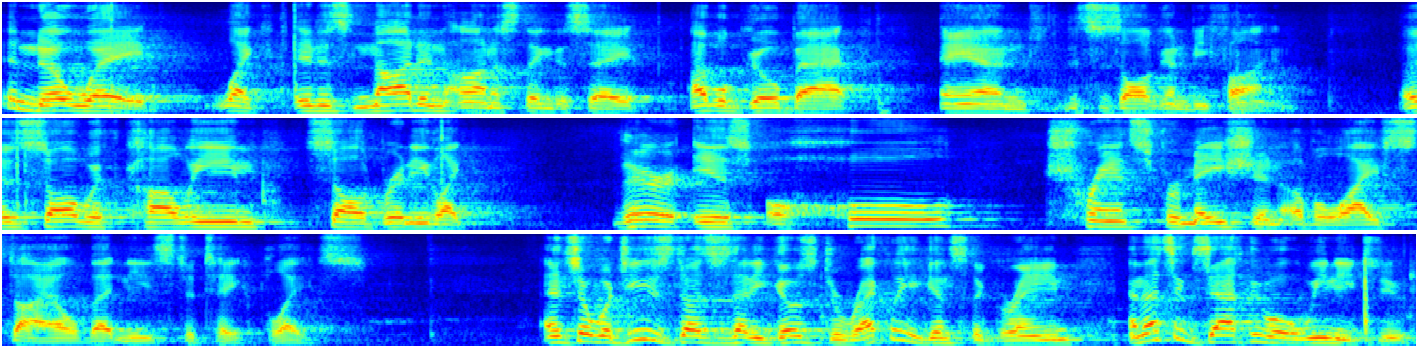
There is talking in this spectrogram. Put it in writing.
in no way like it is not an honest thing to say, I will go back and this is all going to be fine. I saw with Colleen, saw Brittany, like there is a whole transformation of a lifestyle that needs to take place. And so what Jesus does is that he goes directly against the grain, and that's exactly what we need to do.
